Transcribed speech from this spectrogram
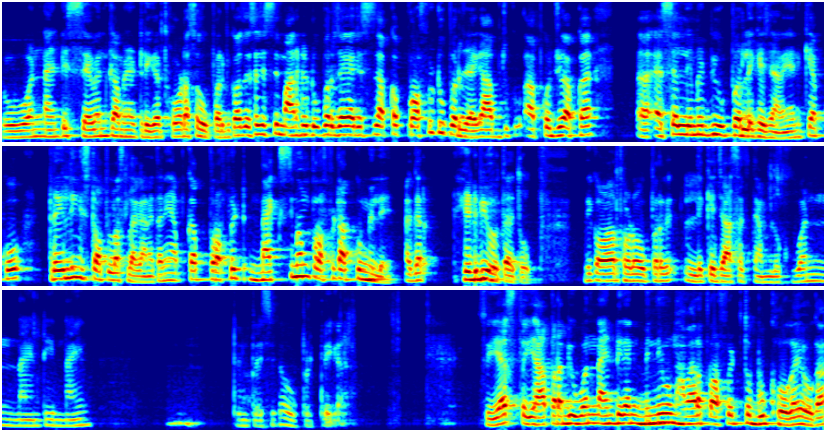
तो वन नाइन्टी सेवन का मैंने ट्रिगर थोड़ा सा ऊपर। बिकॉज़ जैसे जैसे मार्केट ऊपर जाएगा, जैसे आपका प्रॉफिट ऊपर जाएगा, आप जो, आपको जो आपका एस एल लिमिट भी ऊपर लेके जाना है, यानी कि आपको ट्रेलिंग स्टॉप लॉस लगाना है, ताकि आपका प्रॉफिट मैक्सिमम प्रॉफिट आपको मिले, अगर हिट भी होता है तो। देखो, और थोड़ा ऊपर लेके जा सकते हैं हम लोग। वन नाइनटी नाइन टेन पैसे का ऊपर ट्रिगर सो यस तो यहाँ पर अभी 199 मिनिमम हमारा प्रॉफिट तो बुक होगा ही होगा।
